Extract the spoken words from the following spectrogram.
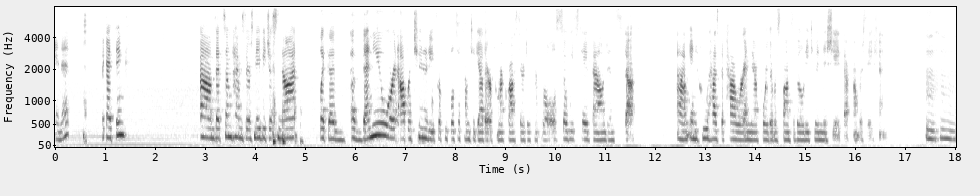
in it. Like I think um, that sometimes there's maybe just not like a, a venue or an opportunity for people to come together from across their different roles. So we stay bound and stuck um, and who has the power and therefore the responsibility to initiate that conversation. Mm-hmm.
